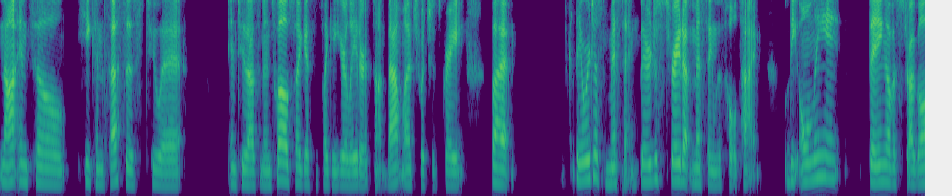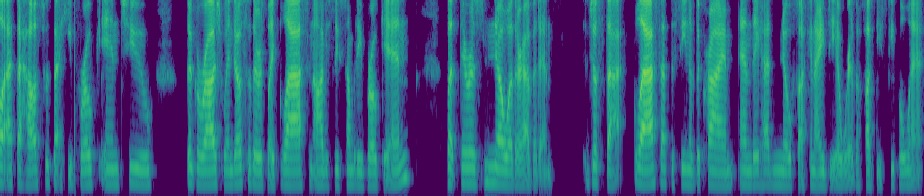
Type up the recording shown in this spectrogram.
not until he confesses to it in 2012, so I guess it's like a year later, it's not that much, which is great, but they were just missing. They were just straight up missing this whole time. The only thing of a struggle at the house was that he broke into the garage window. So there was like glass, and obviously somebody broke in but there was no other evidence. Just that glass at the scene of the crime, and they had no fucking idea where the fuck these people went.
